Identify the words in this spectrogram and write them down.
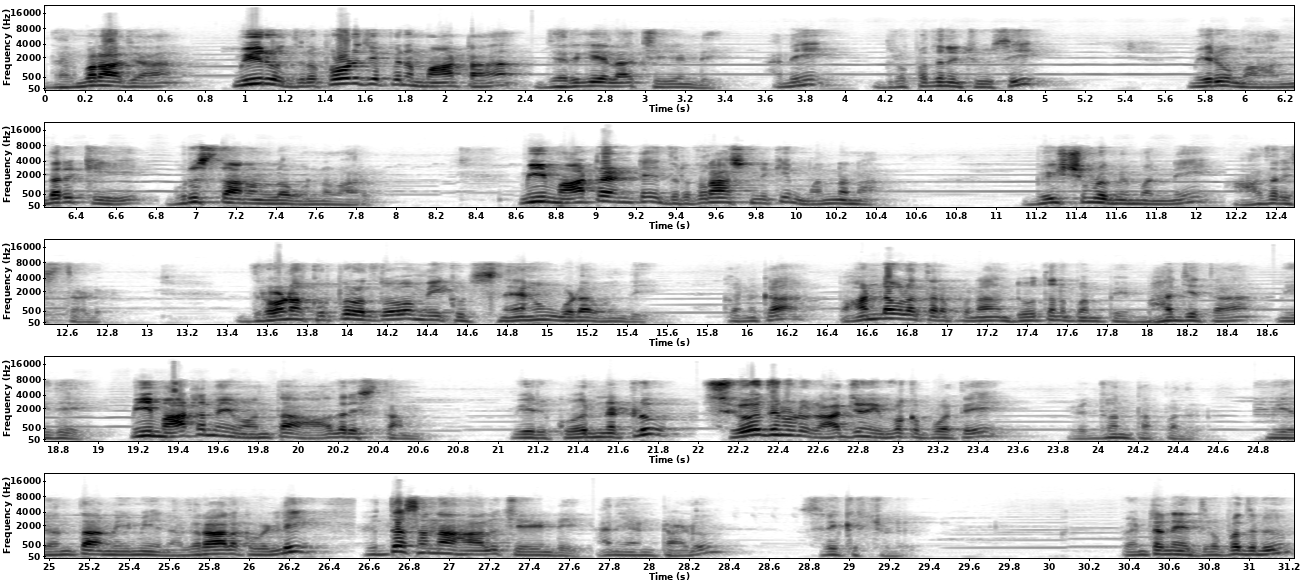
ధర్మరాజా మీరు ద్రుపదుడు చెప్పిన మాట జరిగేలా చేయండి అని ద్రుపదిని చూసి మీరు మా అందరికీ గురుస్థానంలో ఉన్నవారు. మీ మాట అంటే ధృతరాష్ట్రునికి మన్నన. భీష్ముడు మిమ్మల్ని ఆదరిస్తాడు. ద్రోణ కృపలతో మీకు స్నేహం కూడా ఉంది. కనుక పాండవుల తరపున దూతను పంపే బాధ్యత మీదే. మీ మాట మేమంతా ఆదరిస్తాము మీరు కోరినట్లు సుయోధనుడు రాజ్యం ఇవ్వకపోతే యుద్ధం తప్పదు. మీరంతా మీ మీ నగరాలకు వెళ్ళి యుద్ధ సన్నాహాలు చేయండి అని అంటాడు శ్రీకృష్ణుడు. వెంటనే ద్రుపదుడు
